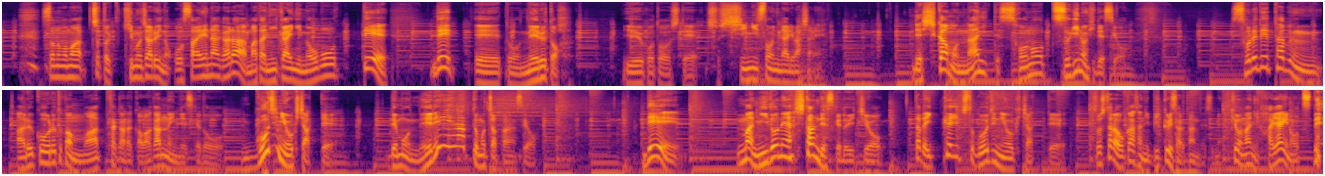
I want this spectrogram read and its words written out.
そのままちょっと気持ち悪いの抑えながらまた2階に登ってで、えー、と寝るということをしてちょっと死にそうになりましたね。でしかも何ってその次の日ですよ。それで多分アルコールとかも回ったからか分かんないんですけど5時に起きちゃってでもう寝れねえなって思っちゃったんですよ。でまあ2度寝はしたんですけど一応。ただ1回ちょっと5時に起きちゃってそしたらお母さんにびっくりされたんですね。今日何早いの？っつって。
